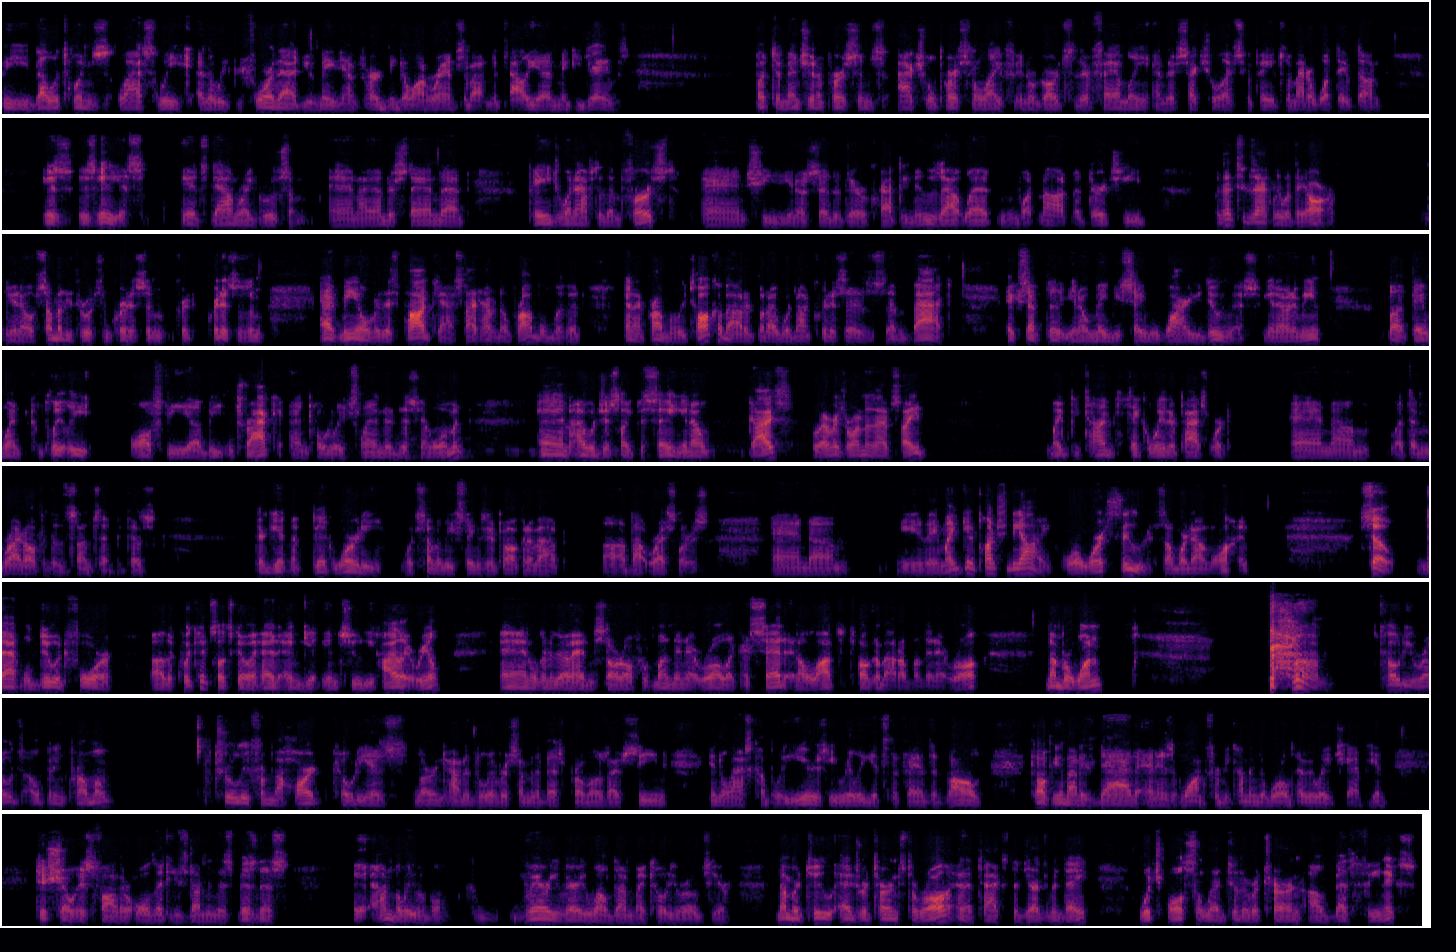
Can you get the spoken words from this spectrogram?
the Bella twins last week and the week before that. You may have heard me go on rants about Natalya and Mickie James. But to mention a person's actual personal life in regards to their family and their sexual escapades, no matter what they've done, is is hideous. It's downright gruesome. And I understand that Paige went after them first, and she, you know, said that they're a crappy news outlet and whatnot, a dirt sheet. But that's exactly what they are. You know, if somebody threw some criticism crit- criticism at me over this podcast, I'd have no problem with it, and I'd probably talk about it, but I would not criticize them back, except to you know maybe say, well, "Why are you doing this?" You know what I mean? But they went completely off the uh, beaten track and totally slandered this young woman. And I would just like to say, you know, guys, whoever's running that site, might be time to take away their password and um, let them ride off into the sunset because they're getting a bit wordy with some of these things they're talking about uh, about wrestlers, and um, they might get punched in the eye or worse, sued somewhere down the line. So that will do it for uh, the quick hits. Let's go ahead and get into the highlight reel. And we're going to go ahead and start off with Monday Night Raw, like I said, and a lot to talk about on Monday Night Raw. Number one, Cody Rhodes opening promo. Truly from the heart, Cody has learned how to deliver some of the best promos I've seen in the last couple of years. He really gets the fans involved, talking about his dad and his want for becoming the world heavyweight champion to show his father all that he's done in this business. Eh, Unbelievable. Very, very well done by Cody Rhodes here. Number two, Edge returns to Raw and attacks the Judgment Day, which also led to the return of Beth Phoenix.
